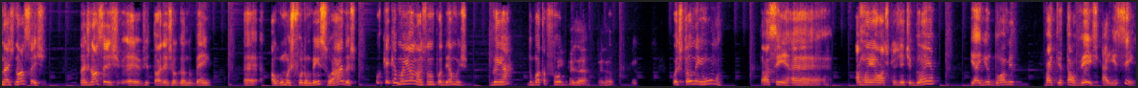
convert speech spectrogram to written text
nas nossas nas nossas é, vitórias jogando bem, é, algumas foram bem suadas, por que, que amanhã nós não podemos ganhar do Botafogo? Sim, pois é, pois é. Gostou nenhuma. Então, assim, é, amanhã eu acho que a gente ganha, e aí o Domi vai ter talvez, aí sim.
